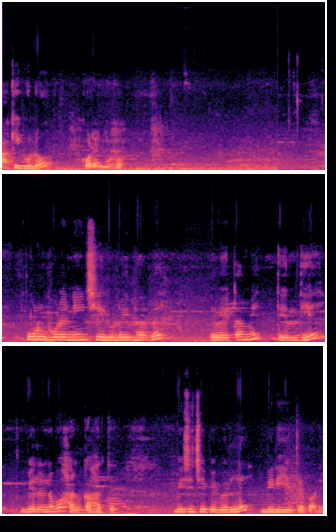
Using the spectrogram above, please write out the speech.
বাকিগুলো করে নেব। পুর ভরে নিয়েছি এগুলো এইভাবে। এবার এটা আমি তেল দিয়ে বেলে নেব হালকা হাতে। বেশি চেপে বেললে বেরিয়ে যেতে পারে।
